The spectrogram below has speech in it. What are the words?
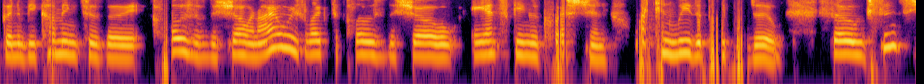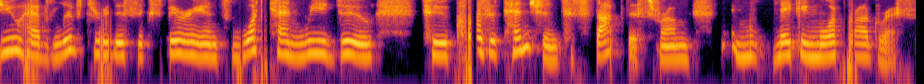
going to be coming to the close of the show, and I always like to close the show asking a question What can we, the people, do? So, since you have lived through this experience, what can we do to cause attention to stop this from making more progress?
